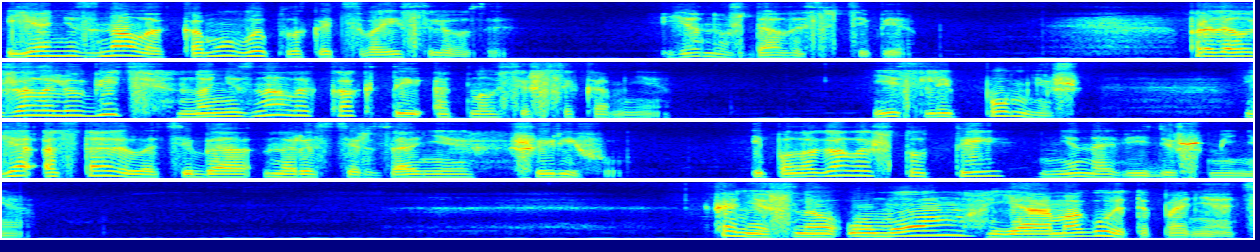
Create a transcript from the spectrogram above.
«Я не знала, кому выплакать свои слезы. Я нуждалась в тебе». Продолжала любить, но не знала, как ты относишься ко мне. Если помнишь, я оставила тебя на растерзание шерифу и полагала, что ты ненавидишь меня. Конечно, умом я могу это понять,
